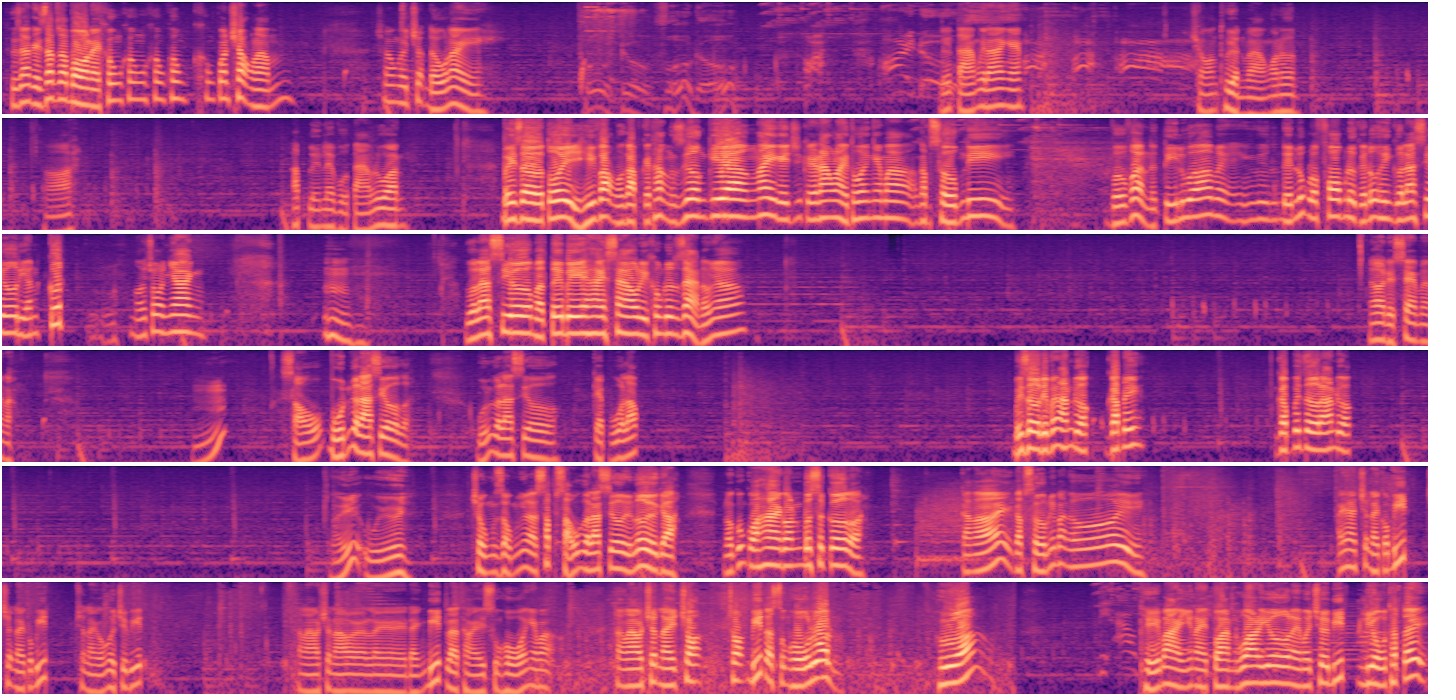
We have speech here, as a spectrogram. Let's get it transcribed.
Thực ra cái giáp da bò này không không không không không quan trọng lắm. Trong cái trận đấu này. Lên 8 cái đã, anh em. Cho con thuyền vào ngon hơn. Rồi. Up lên level 8 luôn. Bây giờ tôi chỉ hy vọng gặp cái thằng Dương kia Ngay cái cái round này thôi, anh em ạ. À. Gặp sớm đi. Vớ vẩn tí nữa mẹ Đến lúc nó form được cái đội hình Glacier thì ăn cứt Nói cho nhanh. Glacier mà TB 2 sao thì không đơn giản đâu nhá. Rồi để xem đây nào. Hmm? 6, 4 Glacier rồi. 4 Glacier kẹp Warlock Bây giờ thì vẫn ăn được Gặp đi Gặp bây giờ là ăn được. Đấy, ui ơi. Trông giống như là sắp 6 Glacier đến nơi rồi kìa. Nó cũng có hai con Berserker rồi. Càng ấy, gặp sớm đi bạn ơi. Ây à, trận này có beat Trận này có beat Trận này có người chơi beat. Thằng nào trận nào lại đánh beat là thằng ấy xuống hố anh em ạ. Thằng nào trận này chọn chọn beat là xuống hố luôn. Hứa Thế bài như này, toàn warrior này mà chơi bit liều thật đấy.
